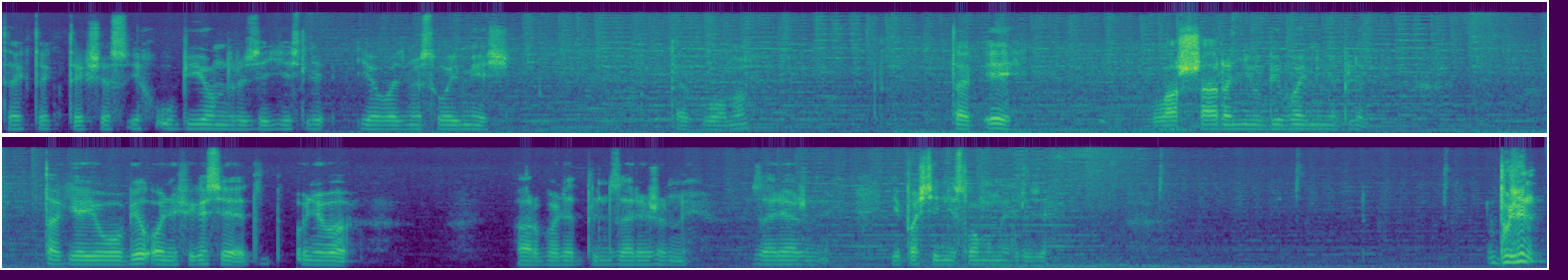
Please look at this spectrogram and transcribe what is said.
Так, так, так, сейчас их убьем, друзья, если я возьму свой меч. Так, вон он. Так, эй. Лошара, не убивай меня, блин. Так, я его убил. О, нифига себе, этот у него Арбалет, блин, заряженный. Заряженный. И почти не сломанный, друзья. Блин,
